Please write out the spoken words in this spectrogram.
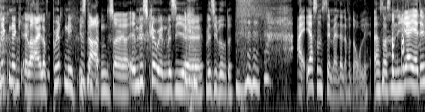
Picnic eller I Love Britney i starten, så endelig skriv ind, hvis I, øh, hvis I ved det. Ej, jeg synes simpelthen, den er for dårlig. Altså sådan, ja, ja, det er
